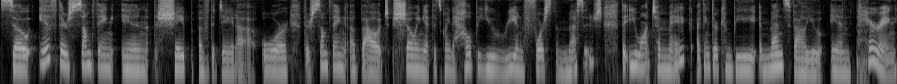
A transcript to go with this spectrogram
So if there's something in the shape of the data or there's something about showing it that's going to help you reinforce the message that you want to make, I think there can be immense value in pairing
